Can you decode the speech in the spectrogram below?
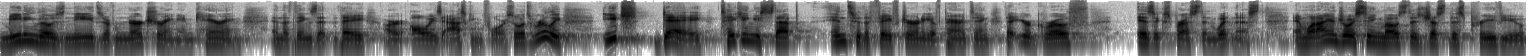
meeting those needs of nurturing and caring and the things that they are always asking for. So it's really each day taking a step into the faith journey of parenting that your growth is expressed and witnessed. And what I enjoy seeing most is just this preview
